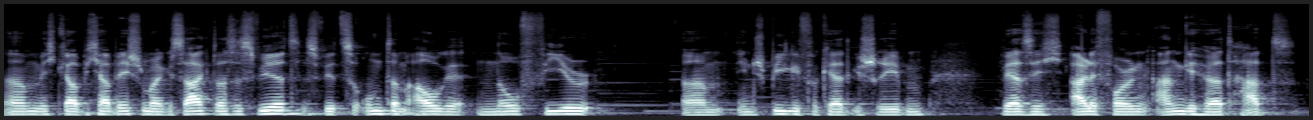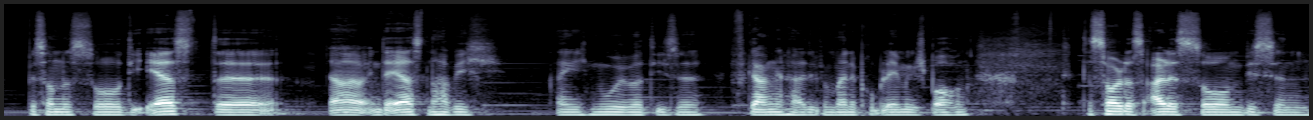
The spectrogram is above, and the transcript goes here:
Ähm, ich glaube, ich habe eh schon mal gesagt, was es wird. Es wird so unterm Auge No Fear ähm, in Spiegelverkehrt geschrieben. Wer sich alle Folgen angehört hat, besonders so die erste ja, in der ersten habe ich eigentlich nur über diese Vergangenheit, über meine Probleme gesprochen. Das soll das alles so ein bisschen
